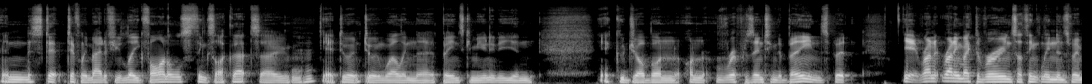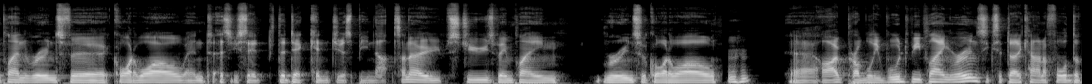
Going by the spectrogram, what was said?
and it's de- definitely made a few league finals, things like that. So mm-hmm. yeah, doing doing well in the beans community, and yeah, good job on on representing the beans. But yeah, run, running back the runes, I think Linden's been playing the runes for quite a while, and as you said, the deck can just be nuts. I know Stu's been playing runes for quite a while. Mm-hmm. Uh, I probably would be playing runes, except I can't afford the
